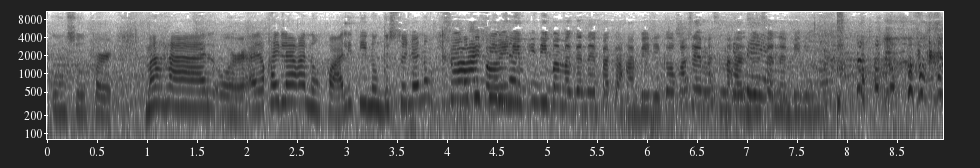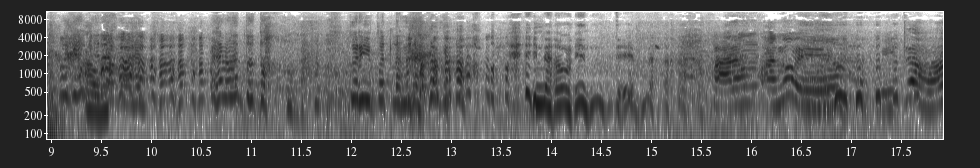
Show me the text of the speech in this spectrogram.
kung super mahal or ano, kailangan ng quality, nung gusto nyo, nung So, mafe-feel hindi, na- hindi ba maganda yung pagkakabili ko? Kasi mas mahal dun sa nabili mo. Maganda naman. Pero ang totoo, kuripot lang talaga ako. inamin din. Parang ano eh. Wait lang ha.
